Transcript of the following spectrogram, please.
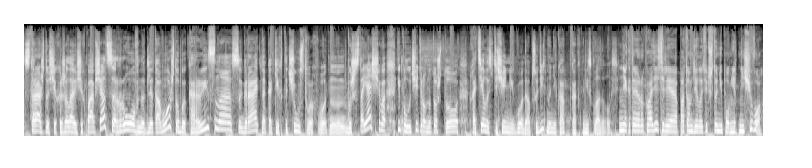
страждущих и желающих пообщаться ровно для того, чтобы корыстно сыграть на каких-то чувствах вот вышестоящего и получить ровно то, что хотелось в течение года обсудить, но никак как-то не складывалось. Некоторые руководители потом делают вид, что не помнят ничего.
